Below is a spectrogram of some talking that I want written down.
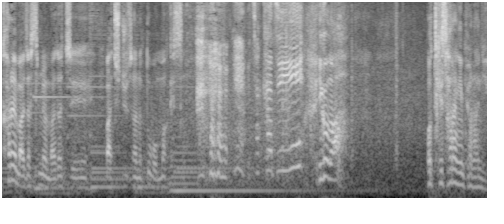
칼에 맞았으면 맞았지. 마취 주사는 또 못 맞겠어. 착하지. 이거 놔. 어떻게 사랑이 변하니?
